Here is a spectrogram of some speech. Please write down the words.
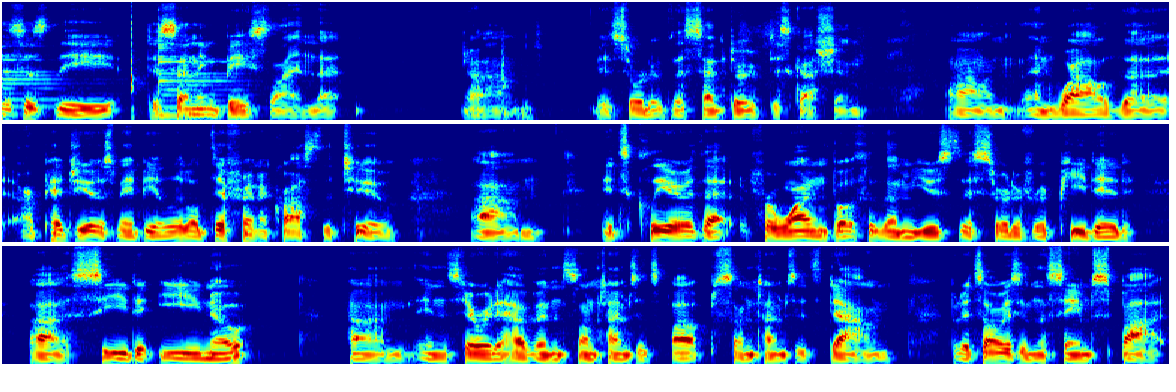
This is the descending bass line that um, is sort of the center of discussion. Um, and while the arpeggios may be a little different across the two, um, it's clear that for one, both of them use this sort of repeated uh, C to E note. Um, in Stairway to Heaven, sometimes it's up, sometimes it's down, but it's always in the same spot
